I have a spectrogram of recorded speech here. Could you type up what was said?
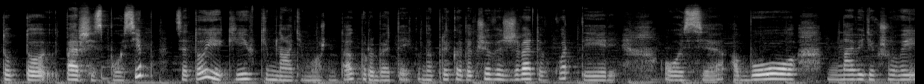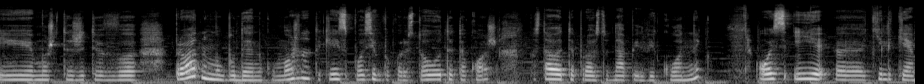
Тобто перший спосіб це той, який в кімнаті можна так поробити. Наприклад, якщо ви живете в квартирі, ось, або навіть якщо ви і можете жити в приватному будинку, можна такий спосіб використовувати також. Поставити просто на підвіконник, ось і е, тільки.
